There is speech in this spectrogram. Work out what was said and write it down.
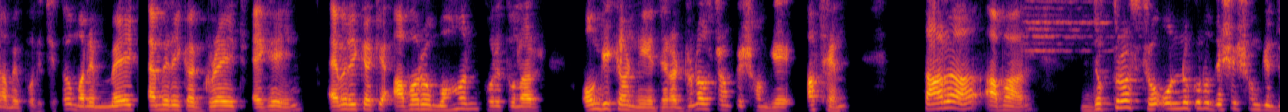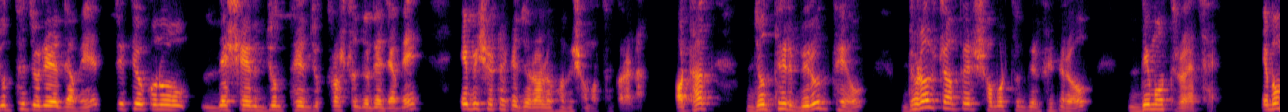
নামে পরিচিত মানে মেক আমেরিকা গ্রেট এগেইন, আমেরিকাকে আবারও মহান করে তোলার অঙ্গীকার নিয়ে যারা ডোনাল্ড ট্রাম্পের সঙ্গে আছেন, তারা আবার যুক্তরাষ্ট্র অন্য কোনো দেশের সঙ্গে যুদ্ধে জড়িয়ে যাবে, তৃতীয় কোনো দেশের যুদ্ধে যুক্তরাষ্ট্র জড়িয়ে যাবে, এ বিষয়টাকে জোরালোভাবে সমর্থন করে না। অর্থাৎ যুদ্ধের বিরুদ্ধেও ডোনাল্ড ট্রাম্পের সমর্থকদের ভিতরেও দ্বিমত রয়েছে। এবং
